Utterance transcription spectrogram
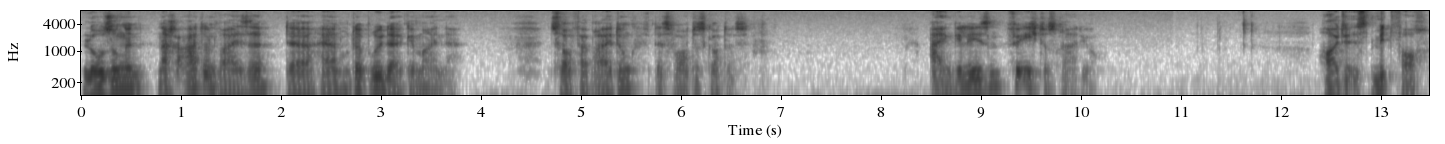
Losungen nach Art und Weise der Herrnhuter Brüdergemeinde zur Verbreitung des Wortes Gottes. Eingelesen für Ichtus Radio. Heute ist Mittwoch,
